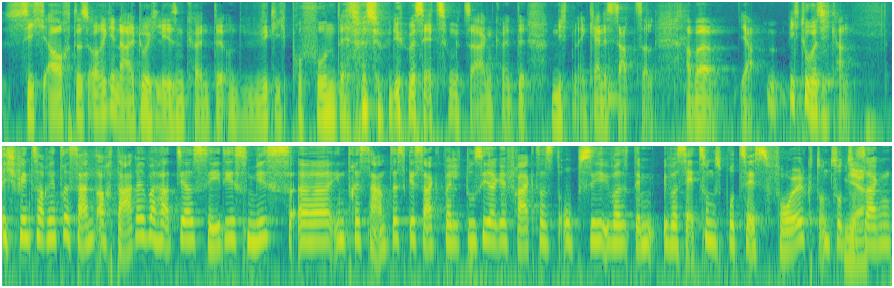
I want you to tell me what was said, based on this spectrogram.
sich auch das Original durchlesen könnte und wirklich profund etwas über die Übersetzungen sagen könnte nicht nur ein kleines Satzerl. Aber ja, ich tue, was ich kann. Ich finde es auch interessant, auch darüber hat ja Sadie Smith äh, Interessantes gesagt, weil du sie ja gefragt hast, ob sie über dem Übersetzungsprozess folgt und sozusagen ja.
